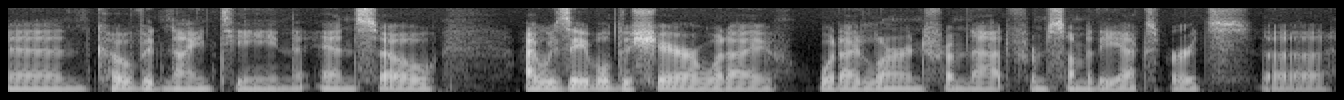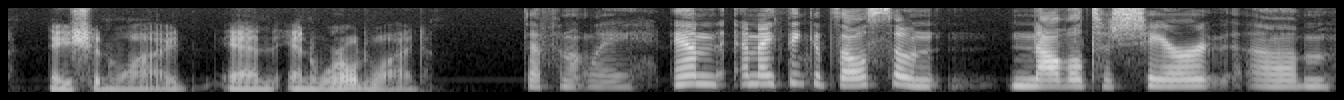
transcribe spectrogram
and COVID nineteen, and so I was able to share what I what I learned from that from some of the experts uh, nationwide and and worldwide. Definitely, and and I think it's also novel to share. Um,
